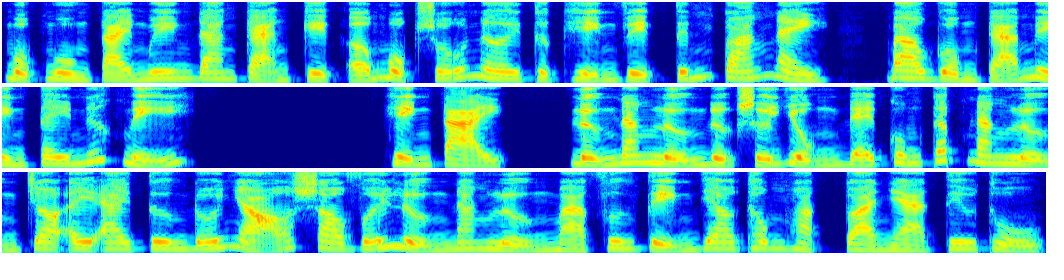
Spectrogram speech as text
một nguồn tài nguyên đang cạn kiệt ở một số nơi thực hiện việc tính toán này, bao gồm cả miền Tây nước Mỹ. Hiện tại, lượng năng lượng được sử dụng để cung cấp năng lượng cho AI tương đối nhỏ so với lượng năng lượng mà phương tiện giao thông hoặc tòa nhà tiêu thụ.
